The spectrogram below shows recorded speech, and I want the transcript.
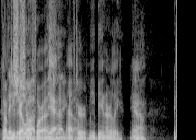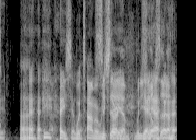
come They do the show show for us Yeah. You after me being early. you Yeah. know? Uh, he said, "What time are we 6 starting?" a.m. When you show up, set up.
